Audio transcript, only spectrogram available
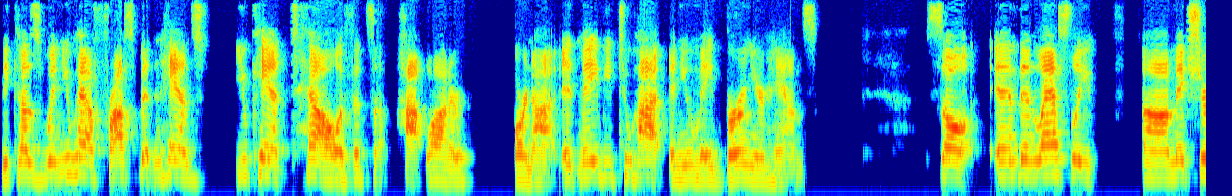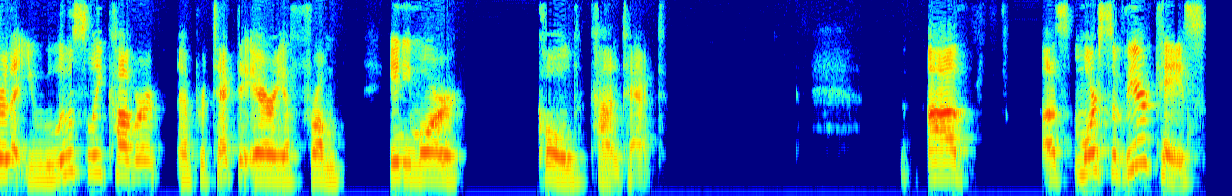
Because when you have frostbitten hands, you can't tell if it's hot water or not. It may be too hot and you may burn your hands. So, and then lastly, uh, make sure that you loosely cover and protect the area from any more cold contact. Uh, a more severe case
